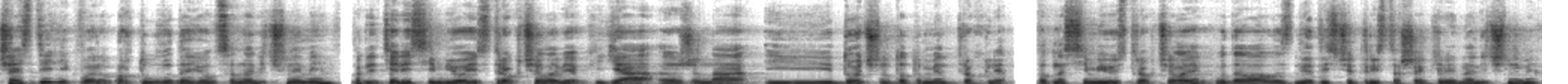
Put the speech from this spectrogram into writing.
Часть денег в аэропорту выдается наличными. Прилетели семьей из трех человек. Я, э, жена и дочь на тот момент трех лет. Вот на семью из трех человек выдавалось 2300 шекелей наличными.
